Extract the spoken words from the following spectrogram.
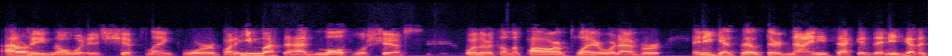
I don't even know what his shift length were, but he must have had multiple shifts whether it's on the power play or whatever, and he gets out there 90 seconds and he's got to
